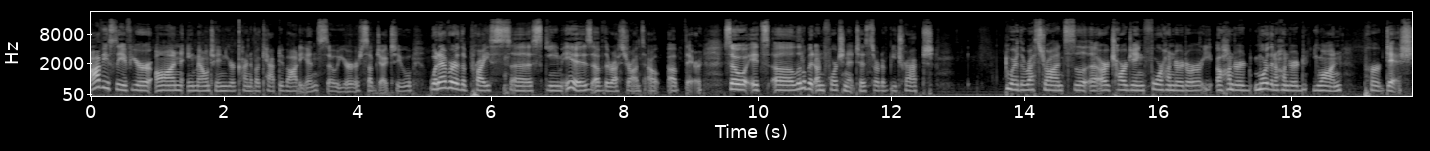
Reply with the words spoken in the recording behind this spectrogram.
obviously, if you're on a mountain, you're kind of a captive audience, so you're subject to whatever the price uh, scheme is of the restaurants out up there. So it's a little bit unfortunate to sort of be trapped where the restaurants uh, are charging 400 or 100 more than 100 yuan per dish.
